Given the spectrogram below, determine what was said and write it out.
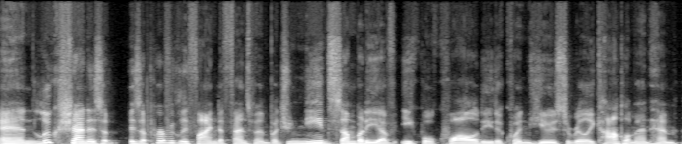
and Luke Schenn is a is a perfectly fine defenseman, but you need somebody of equal quality to Quinn Hughes to really complement him.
